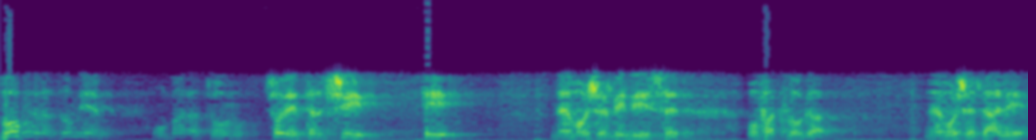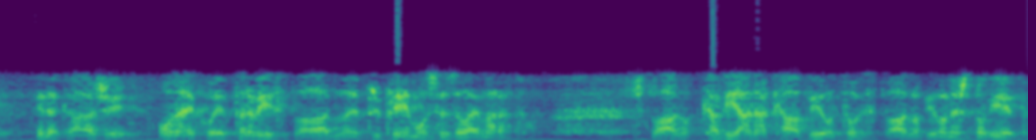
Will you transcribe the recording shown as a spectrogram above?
Mogu da razumijem u maratonu čovjek trči i ne može, vidi se, upatlo ga, ne može dalje i da kaže onaj koji je prvi stvarno je pripremao se za ovaj maraton. Stvarno, kad bi ja nakav bio, to bi stvarno bilo nešto lijepo.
